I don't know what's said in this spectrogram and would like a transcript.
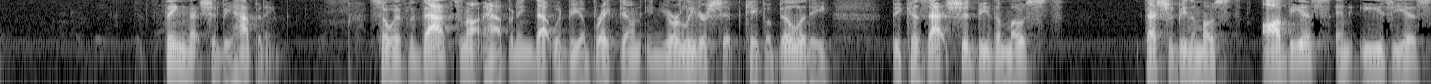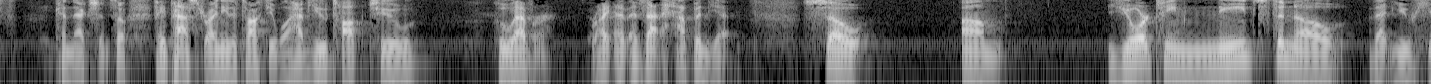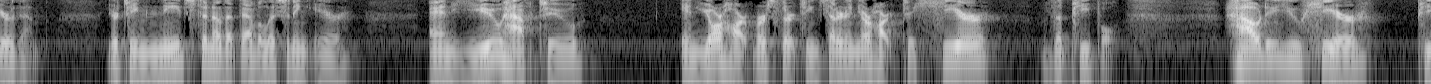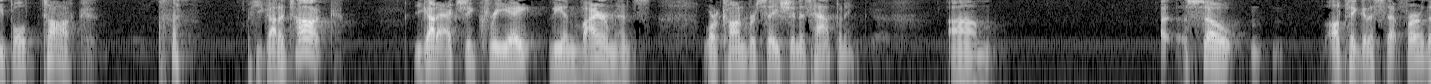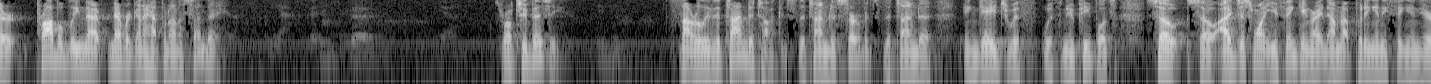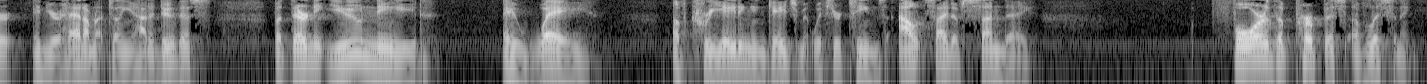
thing that should be happening. So if that's not happening, that would be a breakdown in your leadership capability because that should be the most that should be the most obvious and easiest connection. So, hey pastor, I need to talk to you. Well, have you talked to whoever, right? Has that happened yet? So um your team needs to know that you hear them. Your team needs to know that they have a listening ear and you have to, in your heart, verse 13, set it in your heart to hear the people. How do you hear people talk? you got to talk. You got to actually create the environments where conversation is happening. Um, uh, so I'll take it a step further. Probably ne- never going to happen on a Sunday. We're all too busy. It's not really the time to talk. It's the time to serve. It's the time to engage with, with new people. It's, so so I just want you thinking right now. I'm not putting anything in your in your head. I'm not telling you how to do this, but there ne- you need a way of creating engagement with your teams outside of Sunday for the purpose of listening.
